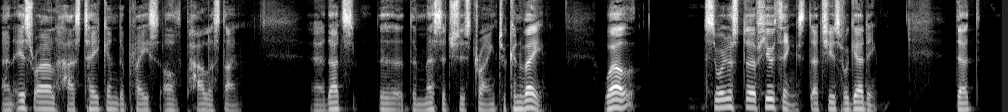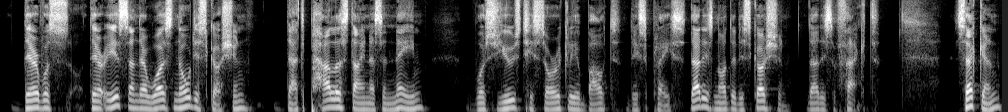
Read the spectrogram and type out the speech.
and Israel has taken the place of Palestine. Uh, that's the the message she's trying to convey. Well, so just a few things that she's forgetting. That there was, there is, and there was no discussion that Palestine as a name was used historically about this place. That is not a discussion, that is a fact. Second,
